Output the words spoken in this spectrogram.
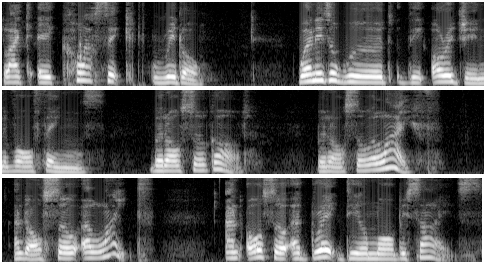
like a classic riddle. When is a word the origin of all things, but also God, but also a life, and also a light, and also a great deal more besides?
